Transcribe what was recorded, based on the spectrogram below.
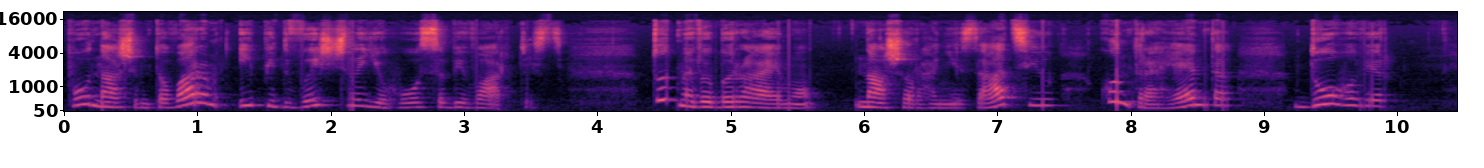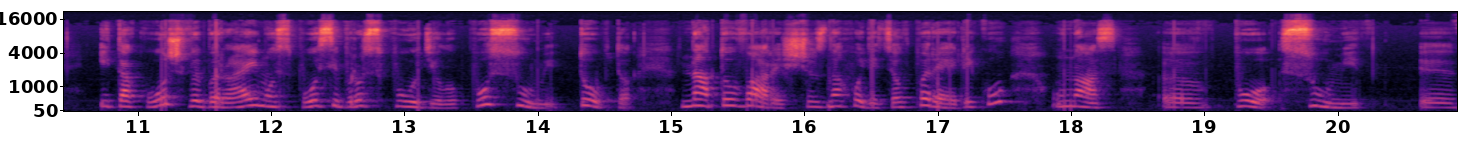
по нашим товарам і підвищили його собівартість. Тут ми вибираємо нашу організацію, контрагента, договір. І також вибираємо спосіб розподілу по сумі. Тобто на товари, що знаходяться в переліку, у нас е, по сумі е,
